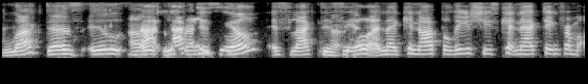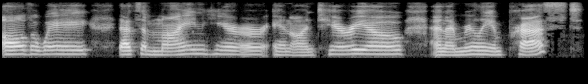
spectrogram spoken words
lactase ill not lactase ill it's lactase ill and i cannot believe she's connecting from all the way. That's a mine here in ontario and i'm really impressed.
